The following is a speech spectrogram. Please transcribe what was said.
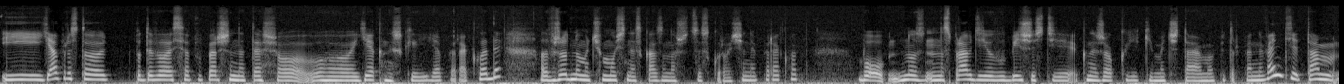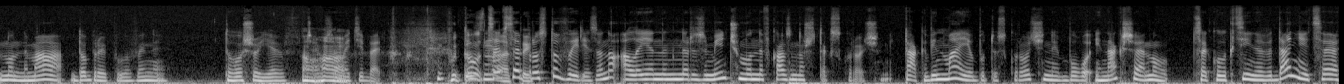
І я просто подивилася, по-перше, на те, що є книжки, є переклади, але в жодному чомусь не сказано, що це скорочений переклад. Бо ну насправді в більшості книжок, які ми читаємо Пітер Пен там ну нема доброї половини того, що є в Джеймса ага. Метібет. Ну, Це все просто вирізано, але я не, не розумію, чому не вказано, що текст скорочений. Так, він має бути скорочений, бо інакше ну, це колекційне видання, і це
